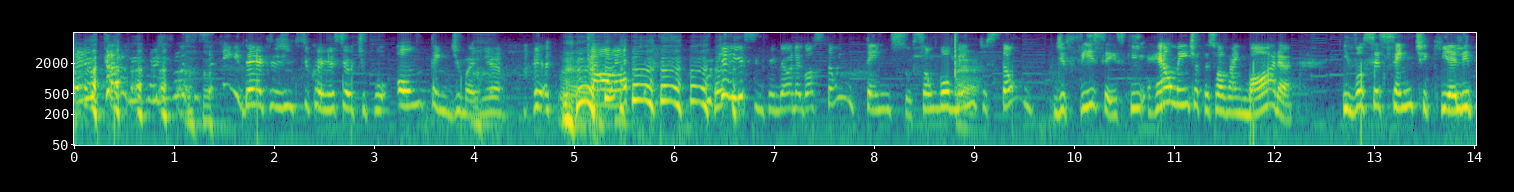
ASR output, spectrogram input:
Aí o cara virou pra gente falou assim: você tem ideia que a gente se conheceu, tipo, ontem de manhã? Caraca! Porque é isso, entendeu? É um negócio tão intenso, são momentos tão difíceis que realmente a pessoa vai embora e você sente que ele.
